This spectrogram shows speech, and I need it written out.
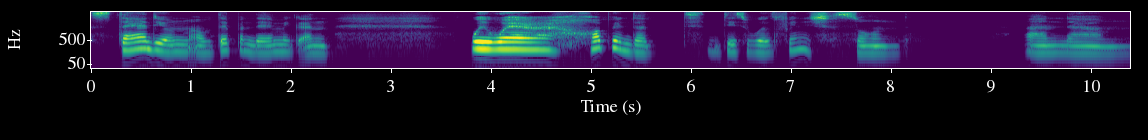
stadium of the pandemic and we were hoping that this will finish soon and um,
